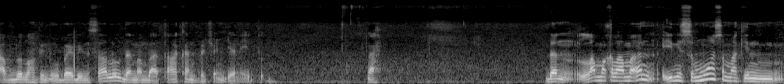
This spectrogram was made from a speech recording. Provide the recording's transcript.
Abdullah bin Ubay bin Salul dan membatalkan perjanjian itu. Nah, dan lama kelamaan ini semua semakin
